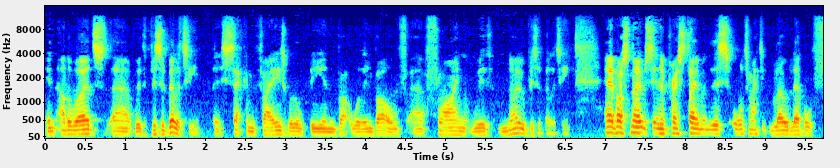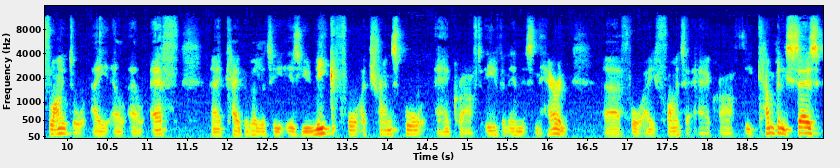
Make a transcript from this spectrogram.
In other words, uh, with visibility. The second phase will be inv- will involve uh, flying with no visibility. Airbus notes in a press statement that this automatic low-level flight, or ALLF, uh, capability is unique for a transport aircraft, even in its inherent uh, for a fighter aircraft. The company says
